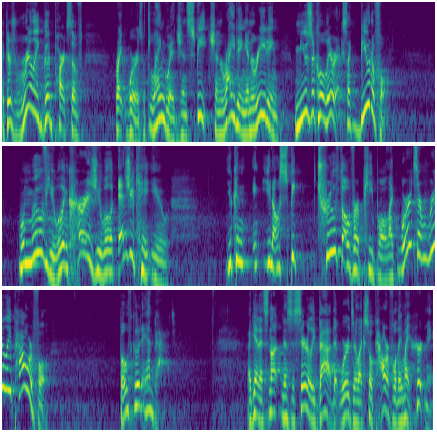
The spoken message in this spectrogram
Like there's really good parts of right words with language and speech and writing and reading, musical lyrics, like beautiful. Will move you, will encourage you, will educate you. You can, you know, speak truth over people. Like words are really powerful both good and bad. Again, it's not necessarily bad that words are like so powerful they might hurt me.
